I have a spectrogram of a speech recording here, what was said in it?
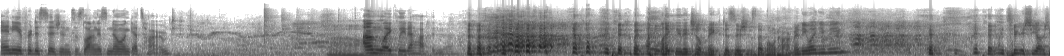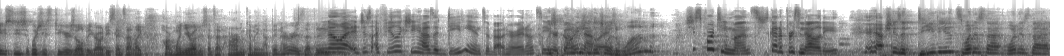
any of her decisions as long as no one gets harmed. Oh. Unlikely to happen though. Unlikely that she'll make decisions that won't harm anyone. You mean? she, she, she's, she's, well, she's two years old, but you already sense that like harm, one year old, you sense that harm coming up in her. Is that the No, I it just I feel like she has a deviance about her. I don't see Wait, her how going did she that way. she was one? She's 14 months. She's got a personality. yeah. She has a deviance. What is that? What is that?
